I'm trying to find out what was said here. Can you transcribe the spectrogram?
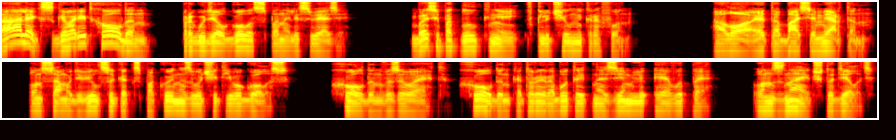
«Алекс!» — говорит Холден, — прогудел голос с панели связи. Бася подплыл к ней, включил микрофон. «Алло, это Бася Мертон!» Он сам удивился, как спокойно звучит его голос. Холден вызывает. Холден, который работает на землю и АВП. Он знает, что делать.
